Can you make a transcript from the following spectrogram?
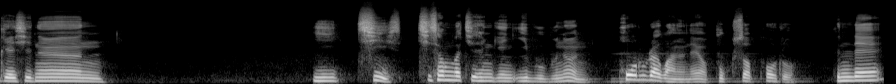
계시는 이 치, 치성같이 생긴 이 부분은 포루라고 하는데요. 북서 포루. 근데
